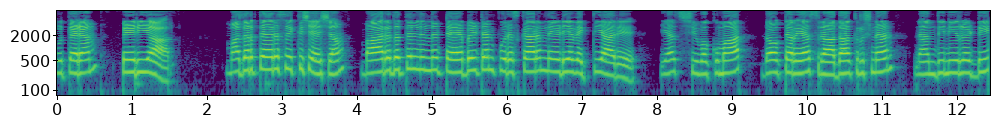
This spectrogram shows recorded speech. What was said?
ഉത്തരം പെരിയാർ. മദർ തേരസയ്ക്ക് ശേഷം ഭാരതത്തിൽ നിന്ന് ടേബിൾ ടെൻ പുരസ്കാരം നേടിയ വ്യക്തി ആര്? S Sivakumar doctor S Radhakrishnan Nandini Reddy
